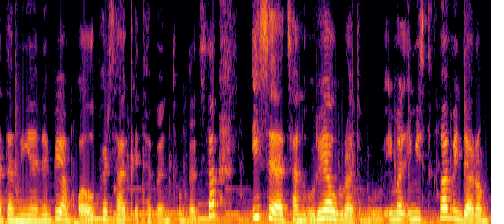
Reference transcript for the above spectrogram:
ადამიანები ამ ყოველფერს აკეთებენ თუნდაც და ისედაც ანუ რეალურად იმის თქმა მინდა რომ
